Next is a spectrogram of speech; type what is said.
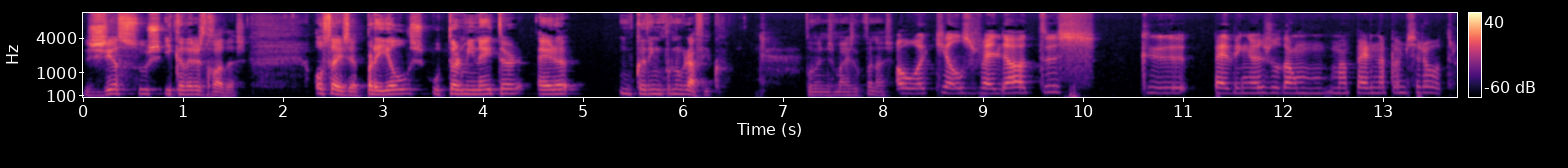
gessos e cadeiras de rodas. Ou seja, para eles, o Terminator era um bocadinho pornográfico. Pelo menos mais do que para nós. Ou aqueles velhotes que pedem ajuda a uma perna para mexer a outra.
